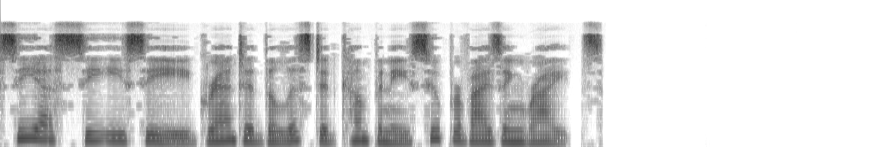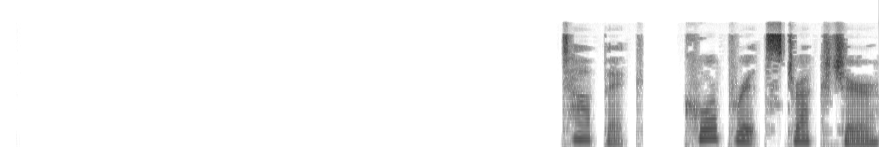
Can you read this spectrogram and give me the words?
CSCEC granted the listed company supervising rights. Topic: Corporate structure.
